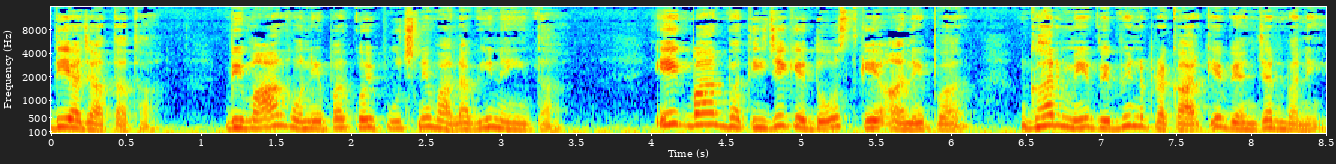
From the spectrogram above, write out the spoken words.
दिया जाता था। बीमार होने पर कोई पूछने वाला भी नहीं था। एक बार भतीजे के दोस्त के आने पर घर में विभिन्न प्रकार के व्यंजन बने,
